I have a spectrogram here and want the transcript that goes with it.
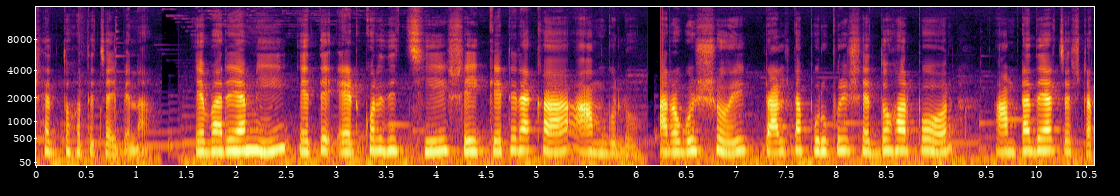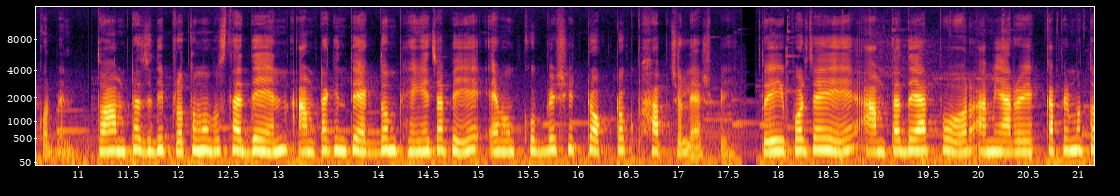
সেদ্ধ হতে চাইবে না। এবারে আমি এতে অ্যাড করে দিচ্ছি সেই কেটে রাখা আমগুলো। আর অবশ্যই ডালটা পুরোপুরি সেদ্ধ হওয়ার পর আমটা দেওয়ার চেষ্টা করবেন। তো আমটা যদি প্রথম অবস্থায় দেন, আমটা কিন্তু একদম ভেঙে যাবে এবং খুব বেশি টক টক ভাব চলে আসবে। তো এই পর্যায়ে আমটা দেওয়ার পর আমি আরও এক কাপের মতো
